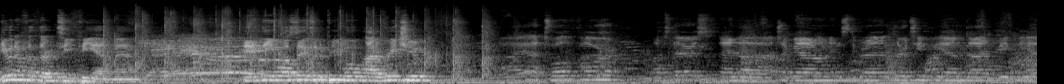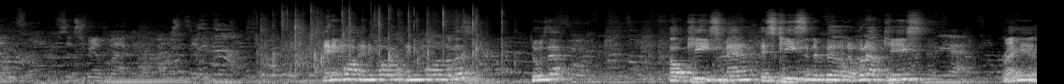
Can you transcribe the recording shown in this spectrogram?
Man. Give it up for 13 p.m., man. Anything you want to say to the people, how to reach you? Uh, yeah, 12 floor upstairs, and uh, check me out on Instagram, 13 p.m. BPM. Just Instagram's back. Awesome, thank. Any more? Any more? Any more on the list? Who's that? Oh, Keith, man. It's Keith in the building. What up, Keith? Right here.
